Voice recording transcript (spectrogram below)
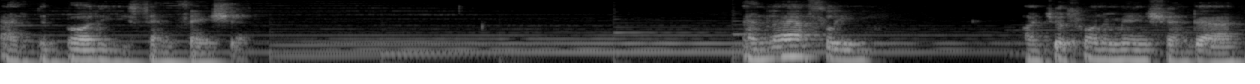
as the body sensation. And lastly, I just want to mention that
